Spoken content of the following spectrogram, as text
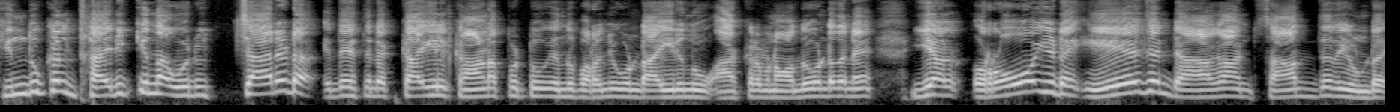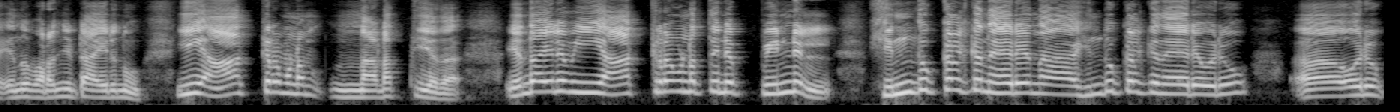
ഹിന്ദുക്കൾ ധരിക്കുന്ന ഒരു ചരട് ഇദ്ദേഹത്തിന്റെ കയ്യിൽ കാണപ്പെട്ടു എന്ന് പറഞ്ഞുകൊണ്ടായിരുന്നു ആക്രമണം. അതുകൊണ്ട് തന്നെ ഇയാൾ റോയുടെ ഏജന്റ് ആകാൻ സാധ്യതയുണ്ട് എന്ന് പറഞ്ഞിട്ടായിരുന്നു ഈ ആക്രമണം നടത്തിയത്. എന്തായാലും ഈ ആക്രമണത്തിന് പിന്നിൽ ഹിന്ദുക്കൾക്ക് നേരെ ഹിന്ദുക്കൾക്ക് നേരെ ഒരു ഒരു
